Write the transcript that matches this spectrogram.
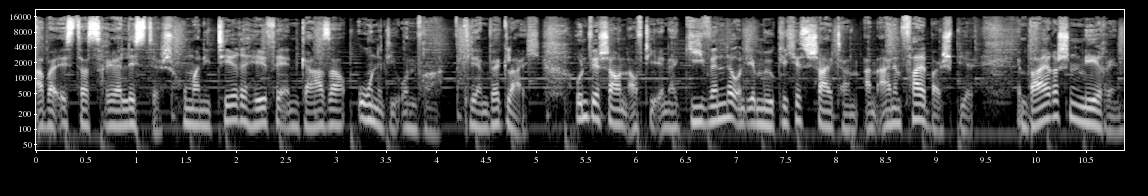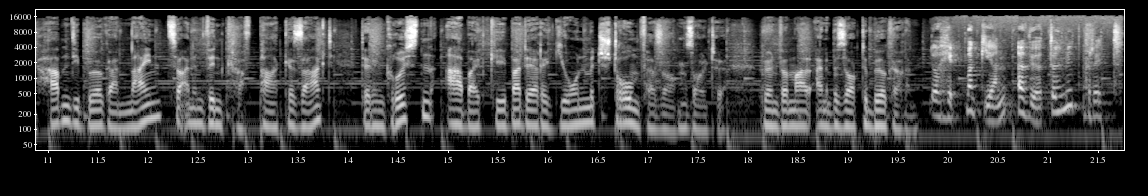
Aber ist das realistisch? Humanitäre Hilfe in Gaza ohne die UNRWA? Klären wir gleich. Und wir schauen auf die Energiewende und ihr mögliches Scheitern an einem Fallbeispiel. Im bayerischen Mehring haben die Bürger Nein zu einem Windkraftpark gesagt, der den größten Arbeitgeber der Region mit Strom versorgen sollte. Hören wir mal eine besorgte Bürgerin. Da hätte man gern ein Wörter mitgeredet.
